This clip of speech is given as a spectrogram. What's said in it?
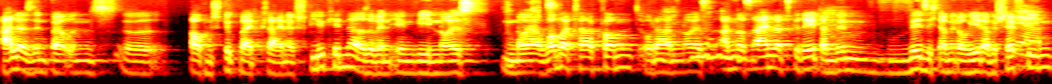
alle sind bei uns äh, auch ein Stück weit kleine Spielkinder. Also wenn irgendwie ein, neues, ein neuer Roboter kommt oder ein neues anderes Einsatzgerät, dann will, will sich damit auch jeder beschäftigen.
